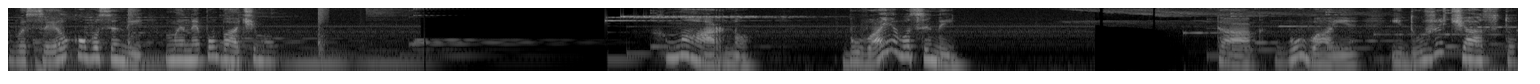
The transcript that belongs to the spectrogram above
веселку восени ми не побачимо. Хмарно. Буває восени? Так, буває і дуже часто.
